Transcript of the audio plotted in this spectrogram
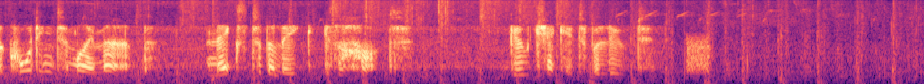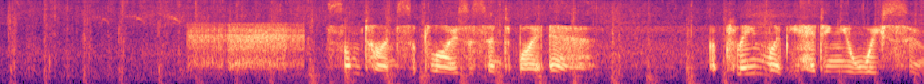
According to my map, next to the lake is a hut. Go check it for loot. Sometimes supplies are sent by air. A plane might be heading your way soon.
